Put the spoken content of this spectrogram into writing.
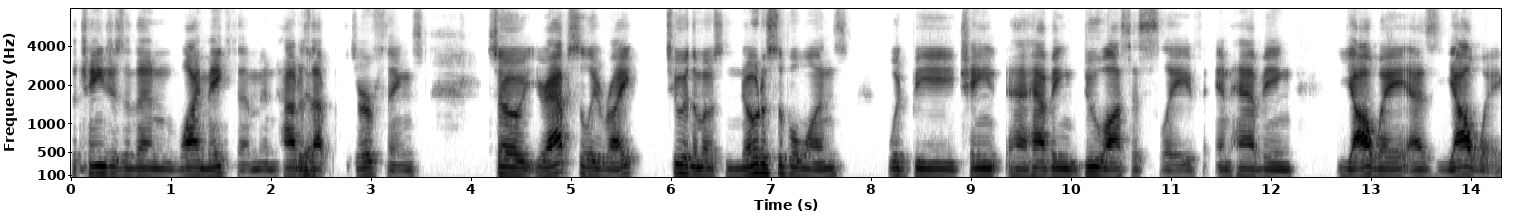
the changes and then why make them and how does yeah. that preserve things. So you're absolutely right. Two of the most noticeable ones would be change having doulos as slave and having yahweh as yahweh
